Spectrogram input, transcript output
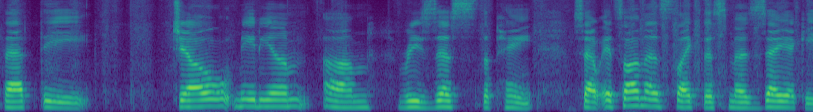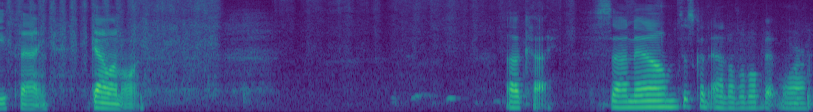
that the gel medium um, resists the paint. So it's almost like this mosaic thing going on. Okay, so now I'm just going to add a little bit more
